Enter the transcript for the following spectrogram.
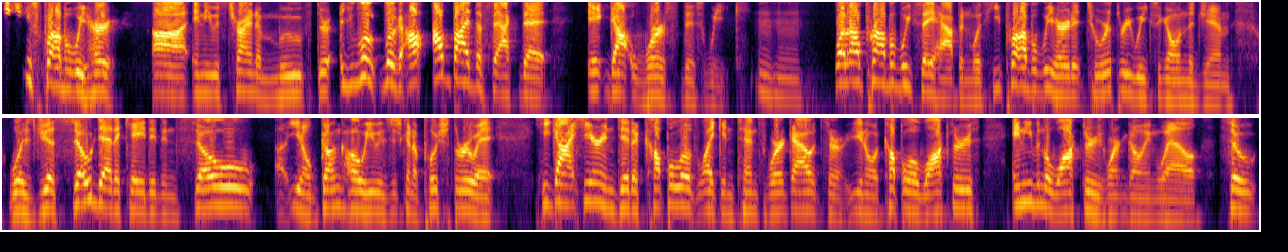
he's probably hurt. uh, and he was trying to move through. Look, look, I'll, I'll buy the fact that it got worse this week. Mm-hmm. What I'll probably say happened was he probably heard it two or three weeks ago in the gym, was just so dedicated and so, uh, you know, gung ho, he was just going to push through it. He got here and did a couple of like intense workouts or, you know, a couple of walkthroughs, and even the walkthroughs weren't going well. So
